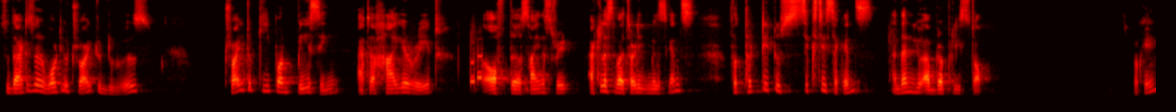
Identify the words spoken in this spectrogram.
So that is why what you try to do is try to keep on pacing at a higher rate of the sinus rate at least by 30 milliseconds for 30 to 60 seconds and then you abruptly stop. Okay,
